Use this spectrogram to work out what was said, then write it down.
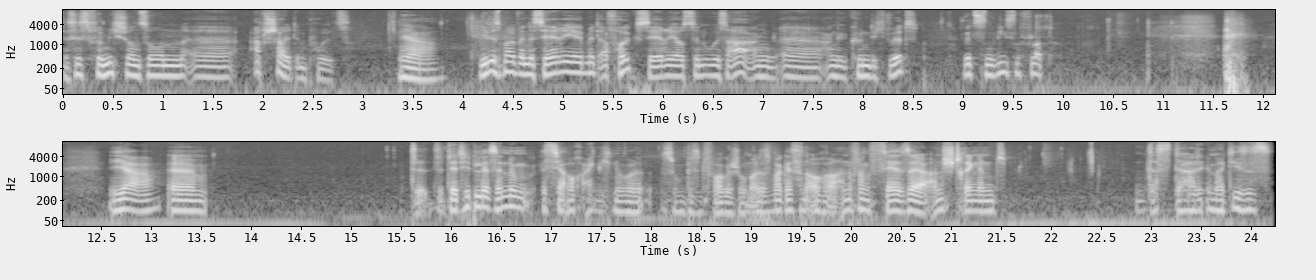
Das ist für mich schon so ein äh, Abschaltimpuls. Ja, Jedes Mal, wenn eine Serie mit Erfolgsserie aus den USA an, äh, angekündigt wird, wird es ein Riesenflop. Ja, ähm, der Titel der Sendung ist ja auch eigentlich nur so ein bisschen vorgeschoben. Also es war gestern auch anfangs sehr, sehr anstrengend, dass da immer dieses,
